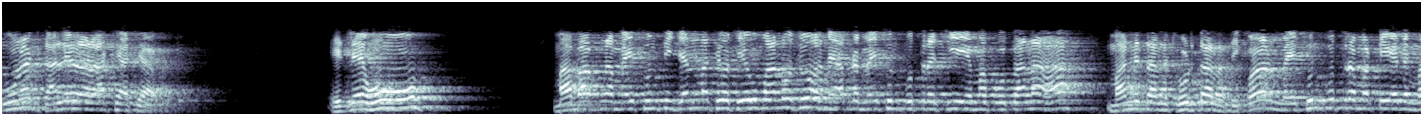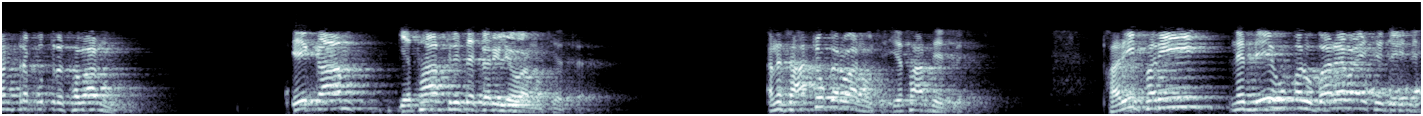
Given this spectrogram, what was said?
ગુણ જ ઘાલેલા રાખ્યા છે આપણે એટલે હું મા બાપના મૈસુનથી જન્મ થયો છે એવું માનું છું અને આપણે મૈસુન પુત્ર છીએ એમાં પોતાના માન્યતાને છોડતા નથી. પણ મૈસુન પુત્ર મટી અને મંત્ર પુત્ર થવાનું એ કામ યથાર્થ રીતે કરી લેવાનું છે અને સાચું કરવાનું છે, યથાર્થ એટલે. ફરી ફરી ને દેહ ઉપર ઊભા રહેવાય છે જઈને.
